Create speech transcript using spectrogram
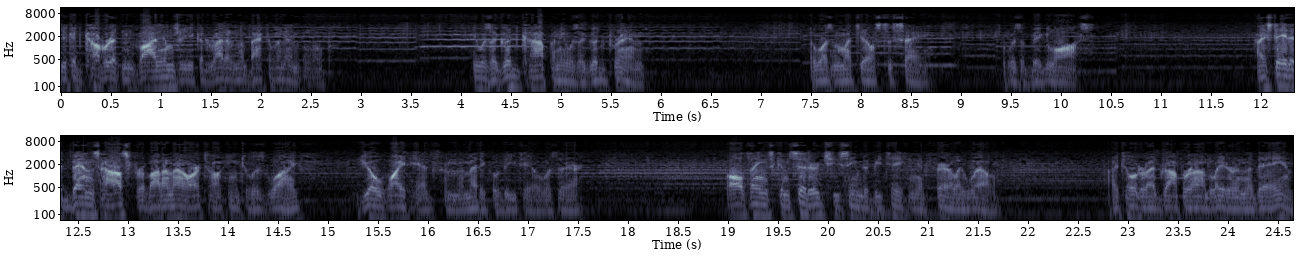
You could cover it in volumes or you could write it on the back of an envelope. He was a good cop and he was a good friend. There wasn't much else to say. It was a big loss. I stayed at Ben's house for about an hour talking to his wife. Joe Whitehead from the medical detail was there. All things considered, she seemed to be taking it fairly well. I told her I'd drop around later in the day, and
